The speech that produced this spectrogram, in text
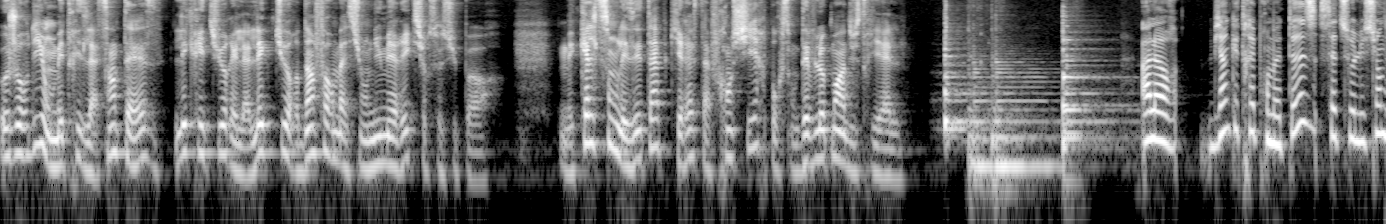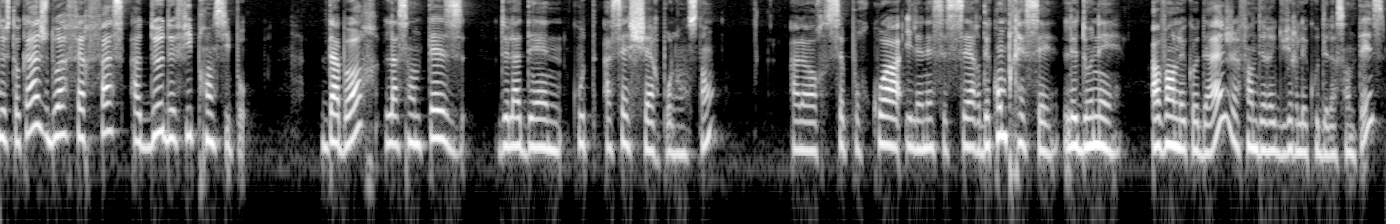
Aujourd'hui, on maîtrise la synthèse, l'écriture et la lecture d'informations numériques sur ce support. Mais quelles sont les étapes qui restent à franchir pour son développement industriel? Alors, bien que très prometteuse, cette solution de stockage doit faire face à deux défis principaux. D'abord, la synthèse de l'ADN coûte assez cher pour l'instant. Alors, c'est pourquoi il est nécessaire de compresser les données avant le codage afin de réduire les coûts de la synthèse.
